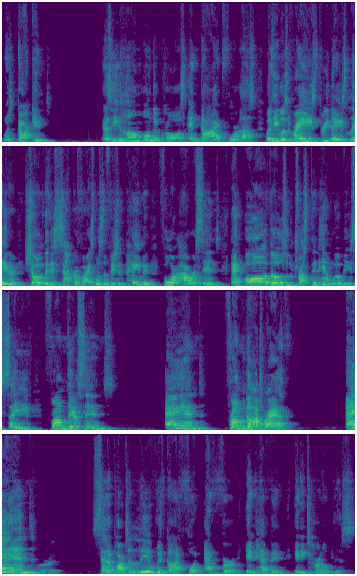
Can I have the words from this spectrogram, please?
was darkened as he hung on the cross and died for us. But he was raised three days later, showing that his sacrifice was sufficient payment for our sins. And all those who trust in him will be saved from their sins and from God's wrath and set apart to live with God forever in heaven in eternal bliss.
